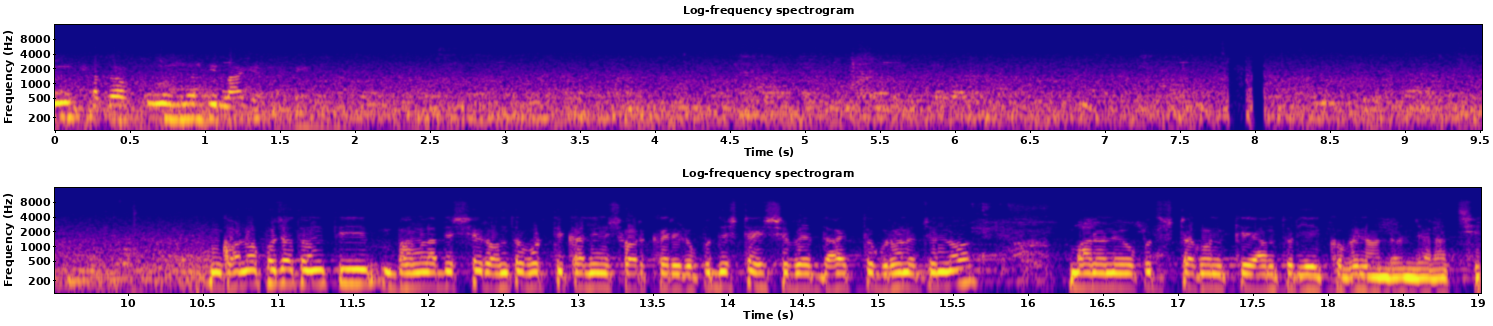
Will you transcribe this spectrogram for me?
এই খাতা উন্নতি লাগে গণপ্রজাতন্ত্রী বাংলাদেশের অন্তর্বর্তীকালীন সরকারের উপদেষ্টা হিসেবে দায়িত্ব গ্রহণের জন্য মাননীয় উপদেষ্টাগণকে আন্তরিক অভিনন্দন জানাচ্ছি।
